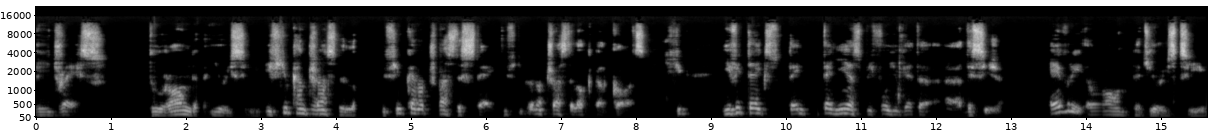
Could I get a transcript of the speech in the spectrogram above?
redress to wrong that you receive, if you can't trust the law, if you cannot trust the state, if you cannot trust the local courts, if, you, if it takes 10, 10, years before you get a, a decision, every wrong that you receive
